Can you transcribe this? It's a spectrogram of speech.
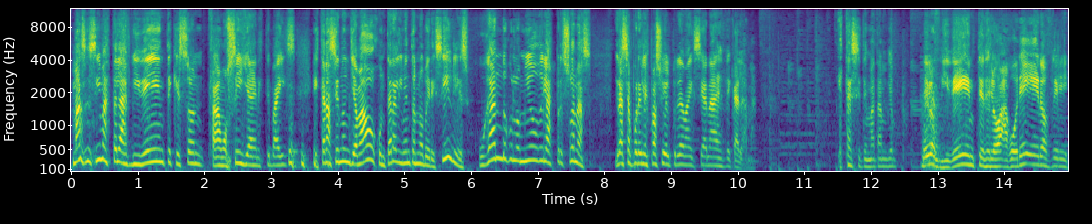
más encima hasta las videntes que son famosillas en este país, están haciendo un llamado a juntar alimentos no perecibles, jugando con los miedos de las personas. Gracias por el espacio del programa, dice Ana desde Calama. Está ese tema también, de los videntes, de los agoreros, del,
